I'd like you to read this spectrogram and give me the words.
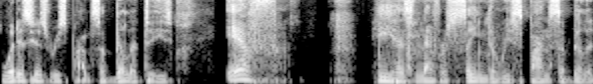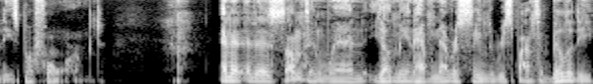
What is his responsibilities if he has never seen the responsibilities performed. And it, it is something when young men have never seen the responsibility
